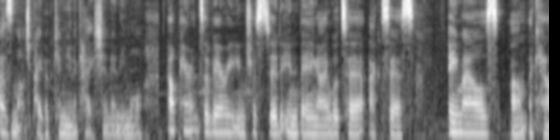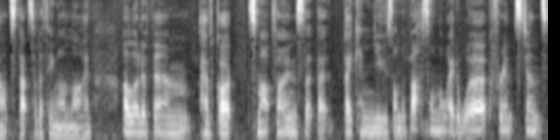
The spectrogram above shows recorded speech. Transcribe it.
as much paper communication anymore. Our parents are very interested in being able to access emails, um, accounts, that sort of thing online. A lot of them have got smartphones that, that they can use on the bus on the way to work, for instance.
